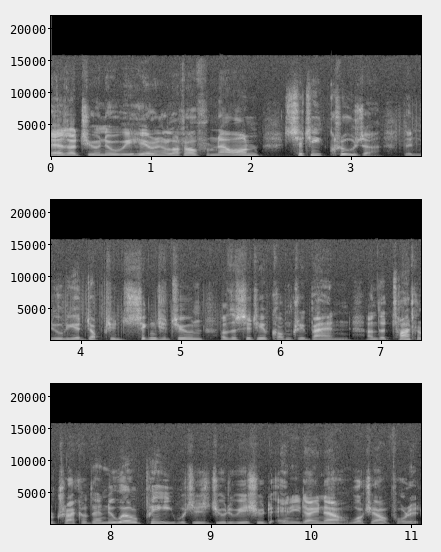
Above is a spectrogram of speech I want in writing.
There's a tune you'll be hearing a lot of from now on City Cruiser, the newly adopted signature tune of the City of Coventry Band, and the title track of their new LP, which is due to be issued any day now. Watch out for it.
